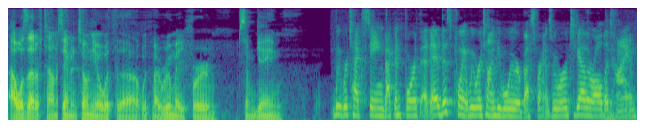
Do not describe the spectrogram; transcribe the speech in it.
I was out of town, in San Antonio, with uh, with my roommate for some game, we were texting back and forth. At, at this point, we were telling people we were best friends. We were together all the time.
